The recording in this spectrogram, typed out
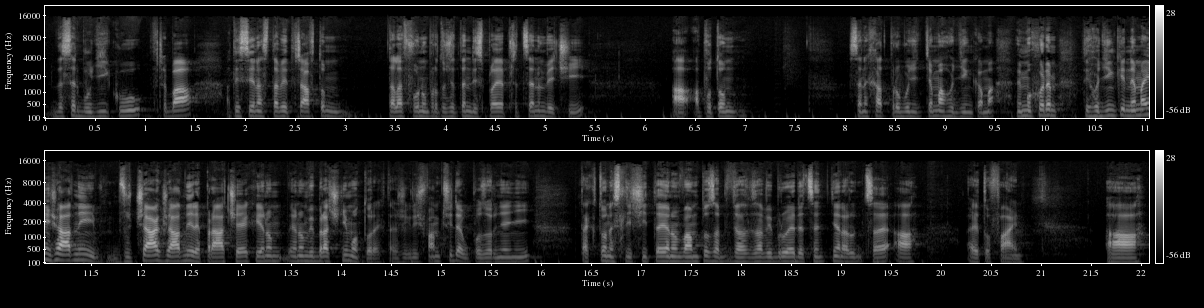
10 budíků třeba a ty si nastavit třeba v tom telefonu, protože ten displej je přece jen větší a, a potom se nechat probudit těma hodinkama. Mimochodem, ty hodinky nemají žádný bzučák, žádný repráček, jenom, jenom vibrační motorek, takže když vám přijde upozornění, tak to neslyšíte, jenom vám to zavibruje decentně na ruce a, a je to fajn. A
